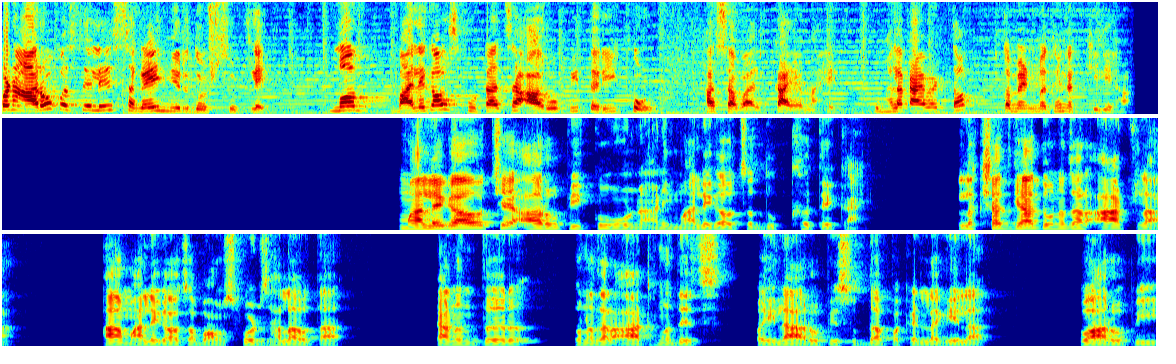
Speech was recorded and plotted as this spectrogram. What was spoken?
पण आरोप असलेले सगळे निर्दोष सुटले. मग बालेगाव स्फोटाचा आरोपी तरी कोण? हा सवाल कायम आहे. तुम्हाला काय वाटतं? कमेंटमध्ये नक्की लिहा. मालेगावचे आरोपी कोण आणि मालेगावचं दुःख ते काय? लक्षात घ्या दोन हजार आठला हा मालेगावचा बॉम्बस्फोट झाला होता. त्यानंतर दोन हजार आठमध्येच पहिला आरोपी सुद्धा पकडला गेला. तो आरोपी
